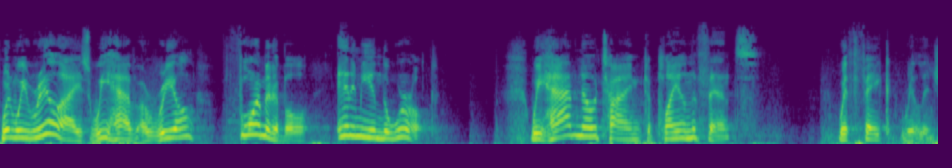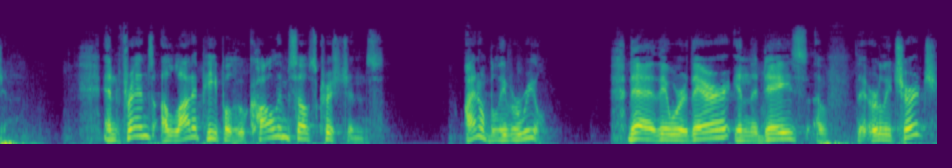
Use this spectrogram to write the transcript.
When we realize we have a real, formidable enemy in the world, we have no time to play on the fence with fake religion. And friends, a lot of people who call themselves Christians, I don't believe are real. They, they were there in the days of the early church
